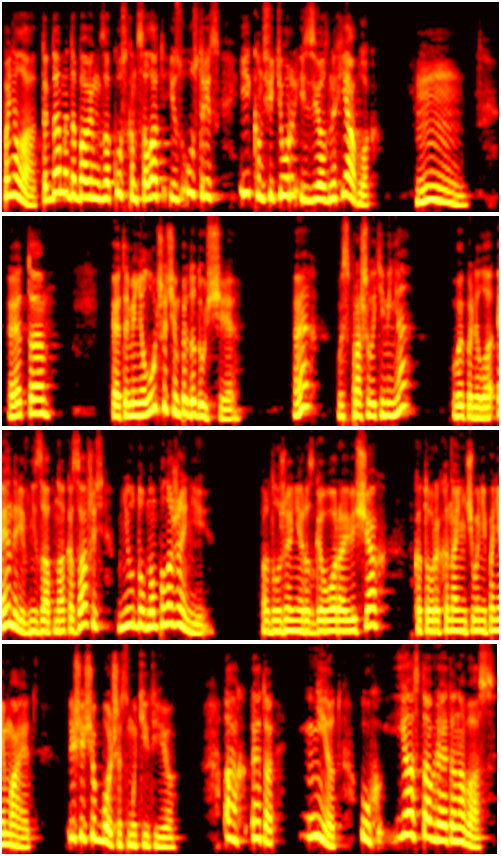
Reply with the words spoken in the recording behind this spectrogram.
Поняла, тогда мы добавим к закускам салат из устриц и конфитюр из звездных яблок. Хм, это... Это меню лучше, чем предыдущее? Эх, вы спрашиваете меня? Выпалила Энри, внезапно оказавшись в неудобном положении. Продолжение разговора о вещах, в которых она ничего не понимает, лишь еще больше смутит ее. «Ах, это... Нет, ух, я оставлю это на вас».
